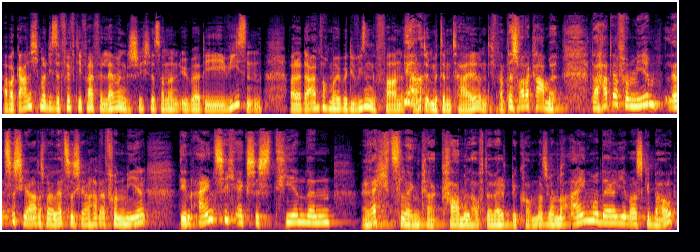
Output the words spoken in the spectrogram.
aber gar nicht mal diese 5511-Geschichte, sondern über die Wiesen, weil er da einfach mal über die Wiesen gefahren ist Ja. mit, mit dem Teil. Und ich fand Das war der Kamel. Da hat er von mir, letztes Jahr, das war letztes Jahr, hat er von mir den einzig existierenden Rechtslenker Kamel auf der Welt bekommen. Also wir haben nur ein Modell jeweils gebaut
